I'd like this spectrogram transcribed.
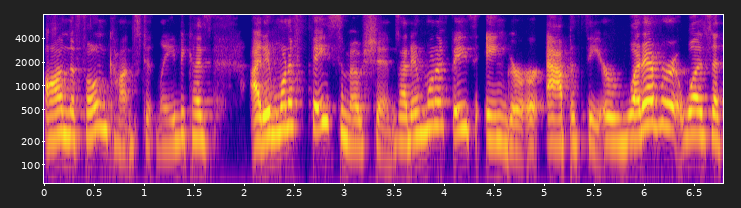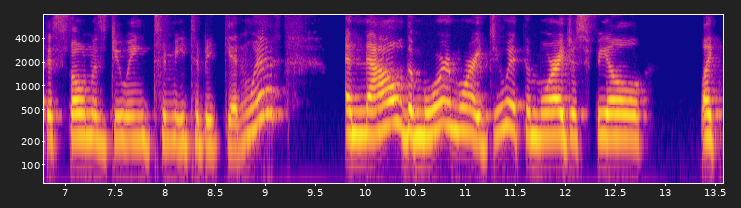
on the phone constantly because I didn't want to face emotions. I didn't want to face anger or apathy or whatever it was that this phone was doing to me to begin with. And now the more and more I do it, the more I just feel like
